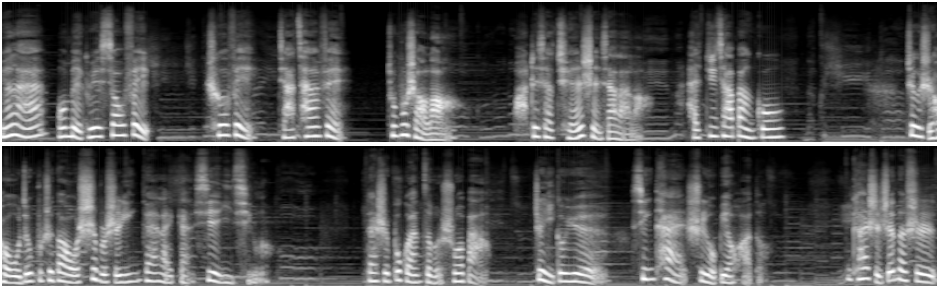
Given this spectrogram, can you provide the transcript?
原来我每个月消费，车费加餐费就不少了，哇，这下全省下来了，还居家办公。这个时候我就不知道我是不是应该来感谢疫情了。但是不管怎么说吧，这一个月心态是有变化的。一开始真的是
